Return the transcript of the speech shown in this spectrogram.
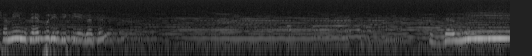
شمیم جے پوری جی کی یہ غزل زمین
